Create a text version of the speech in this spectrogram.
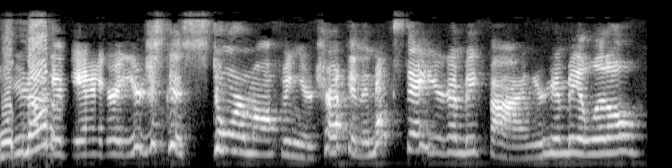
Well, you're not- not gonna be angry. You're just gonna storm off in your truck, and the next day you're gonna be fine. You're gonna be a little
